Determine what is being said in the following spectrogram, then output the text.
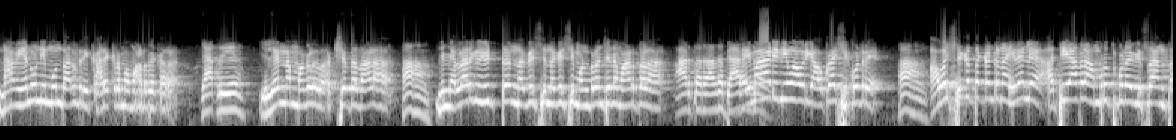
ನಾವೇನು ನಿಮ್ಮ ಮುಂದೆ ಅಲ್ರಿ ಕಾರ್ಯಕ್ರಮ ಮಾಡ್ಬೇಕಾರ? ಯಾಕ್ರಿ? ಇಲ್ಲೇನು ನಮ್ಮ ಮಗಳು ಅಕ್ಷತ ದಾಳ ಹಾ ಹಾ. ನಿಮ್ಮೆಲ್ಲರಿಗೂ ಇಟ್ಟು ನಗಸಿ ನಗಸಿ ಮನರಂಜನೆ ಮಾಡ್ತಾಳ. ಆಡ್ತಾರ ಆದ್ರೆ ಬ್ಯಾಡ ಮಾಡಿ ನೀವು ಅವ್ರಿಗೆ ಅವಕಾಶ ಕೊಡ್ರಿ. ಹಾ ಹಾ. ಅವಶ್ಯಕ ತಕ್ಕಂತೆ ನಾ ಹೇಳಲಿ ಅತಿಯಾದ್ರೆ ಅಮೃತ ಕೂಡ ವಿಷ ಅಂತ.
